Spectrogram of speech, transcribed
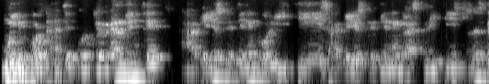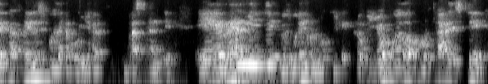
muy importante, porque realmente aquellos que tienen colitis, aquellos que tienen gastritis, pues este café les puede apoyar bastante. Eh, realmente, pues bueno, lo que, lo que yo puedo aportar es que eh,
